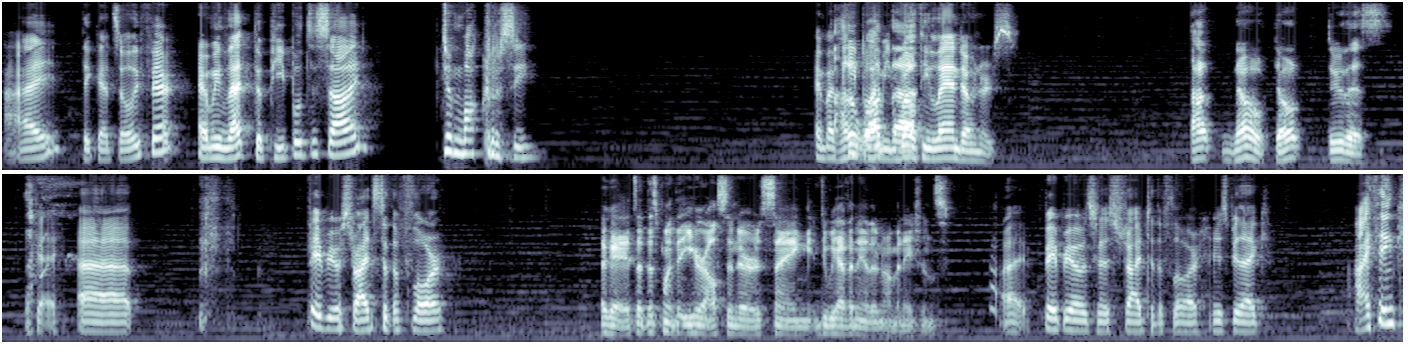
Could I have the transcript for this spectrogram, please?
I think that's only fair. And we let the people decide. Democracy. And by I people, I want mean that. wealthy landowners. Uh, no, don't do this. Okay. Uh, Fabio strides to the floor. Okay, it's at this point that you hear Alcindor saying, "Do we have any other nominations?" All right, Fabio is going to stride to the floor and just be like, I think,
